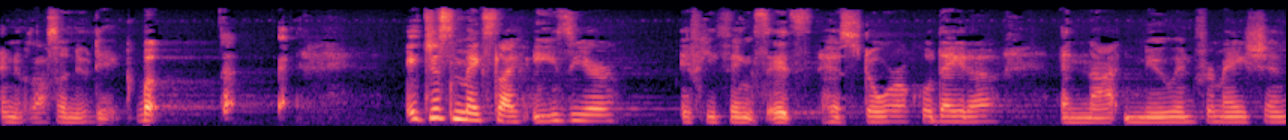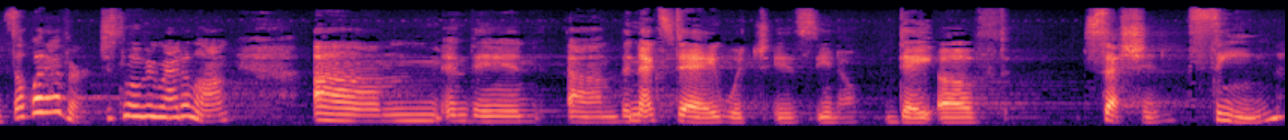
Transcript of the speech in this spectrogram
and it was also a new dick. But it just makes life easier if he thinks it's historical data and not new information. So whatever, just moving right along. Um, and then um, the next day, which is you know day of session, scene,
